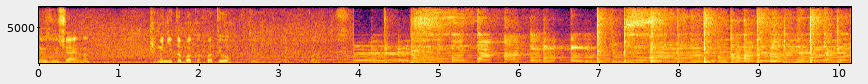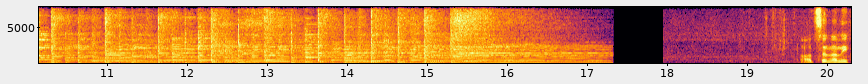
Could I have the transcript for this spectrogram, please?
Незвичайно. Мені табака хватило. це на них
